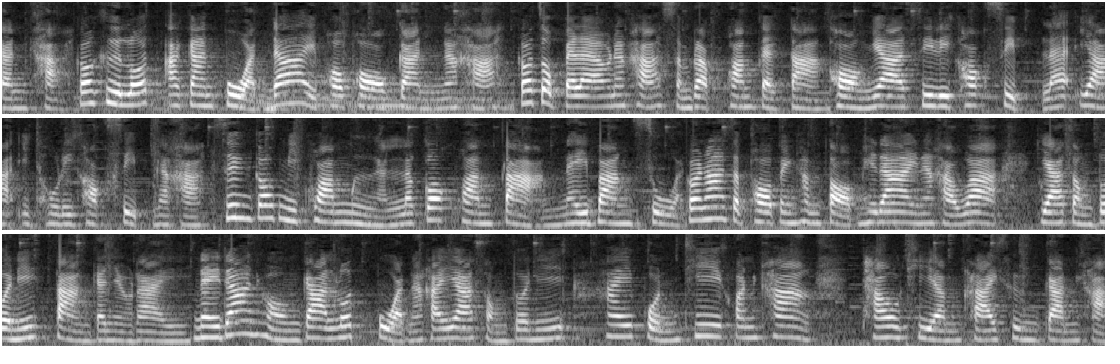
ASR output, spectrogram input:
กันค่ะ ก็คือลดอาการปวดได้พอ ๆ กันนะคะ ก็จบไปแล้วนะคะสำหรับความแตกต่างของยาซิลิคอก10และยาอิโทริคอก10นะคะ ซึ่งก็มีความเหมือนแล้วก็ความต่างในบางส่วน ก็น่าจะพอเป็นคำตอบให้ได้นะคะว่ายา 2 ตัวนี้ต่างกันอย่างไร ในด้านของการลดปวดนะคะ ยา 2 ตัวนี้ให้ผลที่ค่อนข้างเท่าเทียมคล้ายคลึงกันค่ะ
